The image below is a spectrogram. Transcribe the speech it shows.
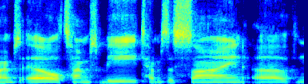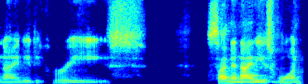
times L times B times the sine of 90 degrees. Sine of 90 is 1.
